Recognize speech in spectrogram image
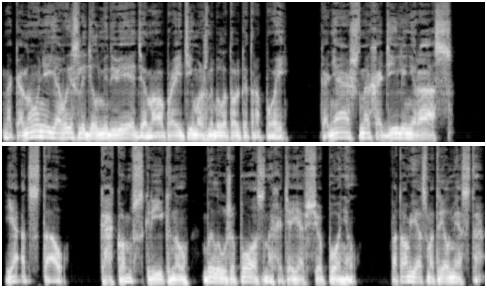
Накануне я выследил медведя, но пройти можно было только тропой. Конечно, ходили не раз. Я отстал. Как он вскрикнул, было уже поздно, хотя я все понял. Потом я осмотрел место.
